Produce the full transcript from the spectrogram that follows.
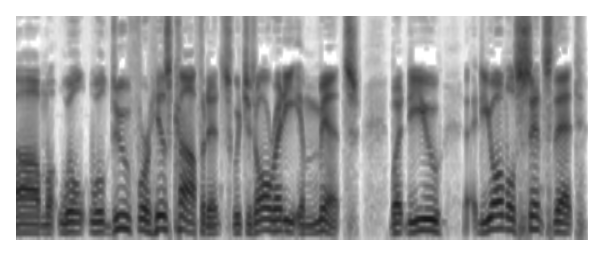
um, will will do for his confidence, which is already immense? But do you do you almost sense that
